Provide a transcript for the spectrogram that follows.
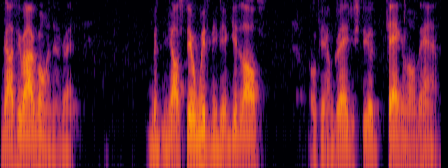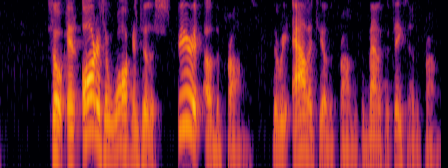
Y'all see where I'm going there, right? But y'all still with me, didn't get lost? Okay, I'm glad you're still tagging along behind. So, in order to walk into the spirit of the promise, the reality of the promise, the manifestation of the promise,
